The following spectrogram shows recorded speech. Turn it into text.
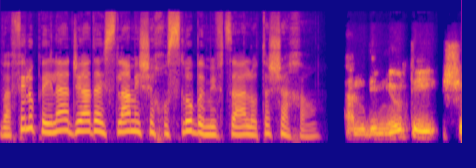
ואפילו פעילי הג'יהאד האסלאמי שחוסלו במבצע עלות השחר. המדיניות היא ש...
